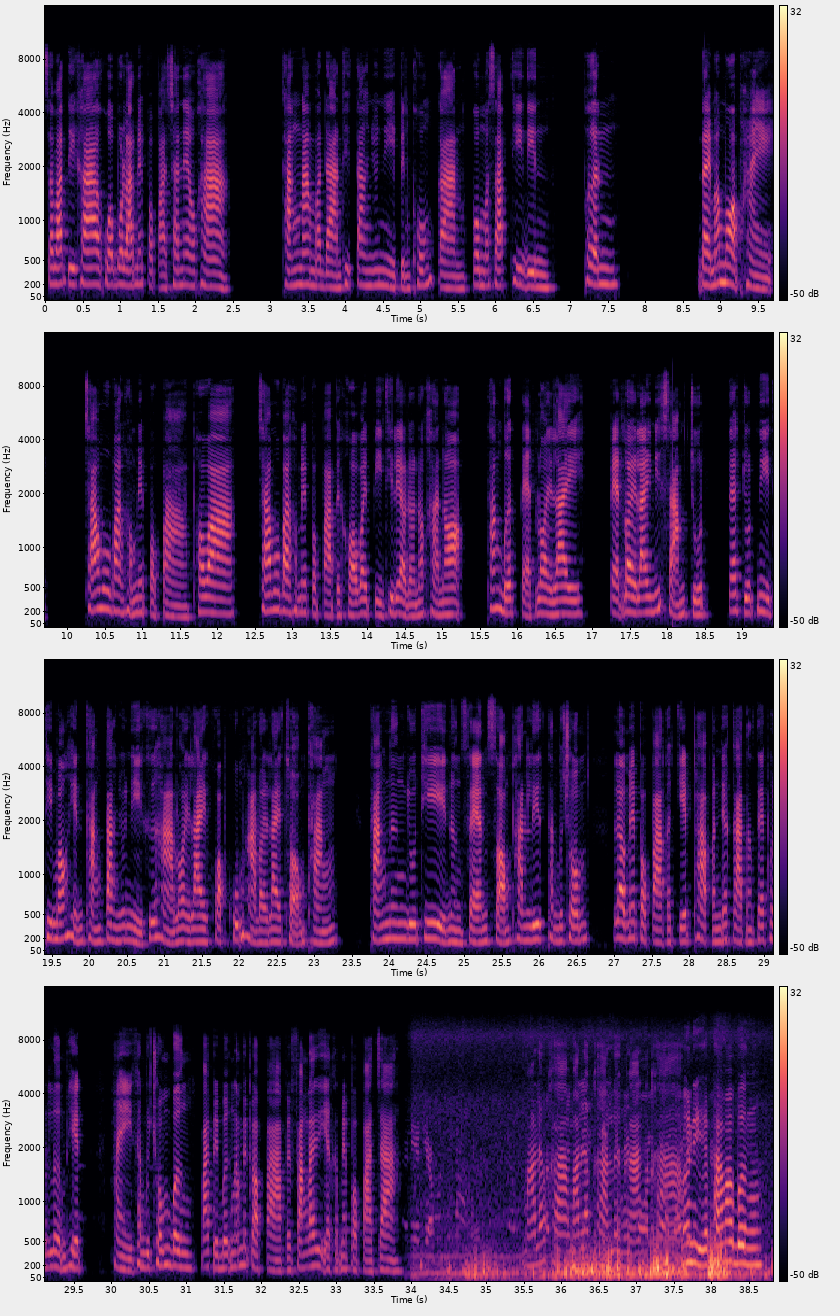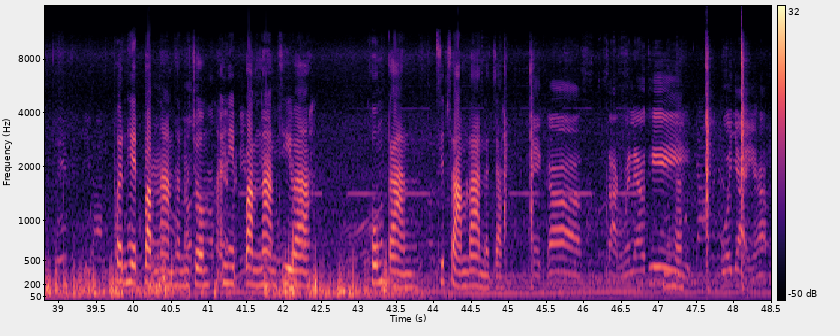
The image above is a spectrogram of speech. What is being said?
สวัสดีค่ะครัวโบราณแม่ปอป่าชาแนลค่ะ ทั้งน้ำบาดาลที่ตั้งอยู่นี่เป็นโครงการกรมทรัพย์ที่ดิน เพิ่นได้มามอบให้ชาวหมู่บ้านของแม่ปอป่า เพราะว่าชาวหมู่บ้านของแม่ปอป่าไปขอไว้ปีที่แล้วแล้วเนาะค่ะเนาะทั้งเบิด800ไร่800ไร่มีสามจุด แต่จุดนี้ที่มองเห็นถังตั้งอยู่นี่คือ500ไร่ครอบคลุม500ไร่สองถังถังหนึ่งอยู่ที่1 2 0 0 0ลิตรท่านผู้ชมแล้วแม่ปอป่าก็เก็บภาพบรรยากาศตั้งแต่เพิ่นเริ่มเฮ็ด ให้ท่านผู้ชมเบิงป้าไปเบิงน้ำแม่ป่าป่าไปฟังรายละเอียดกับแม่ป่าป่าจ้ามาแล้วค่ะ มาแล้วค่ะ เริ่มงานแล้วค่ะเมื่อนี้จะพามาเบิงเพิ่นเฮ็ดปั๊มน้ำท่านผู้ชม อันนี้ปั๊มน้ำที่ว่าโครงการ 13 ล้านนะจ๊ะเด็กก็สั่งไว้แล้วที่นี่ค่ะบัวใหญ่ครับ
